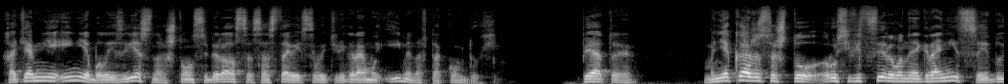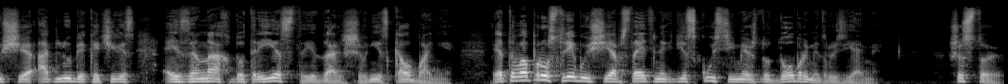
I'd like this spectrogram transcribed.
хотя мне и не было известно, что он собирался составить свою телеграмму именно в таком духе. Пятое. Мне кажется, что русифицированная граница, идущая от Любека через Эйзенах до Триеста и дальше, вниз к Албании, это вопрос, требующий обстоятельных дискуссий между добрыми друзьями. Шестое.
